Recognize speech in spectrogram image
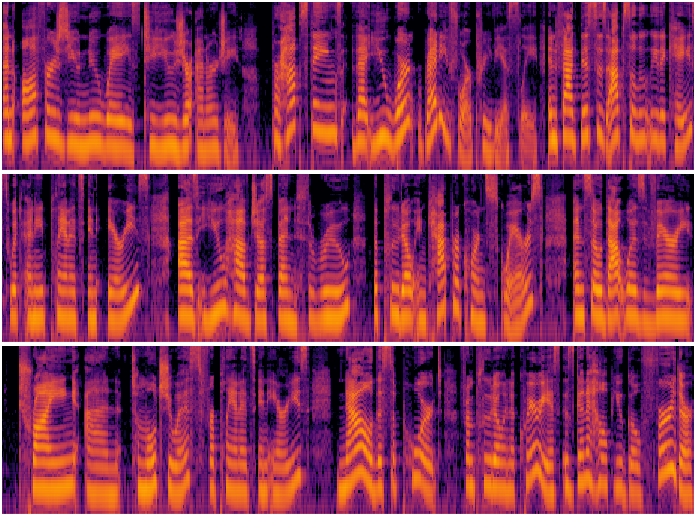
and offers you new ways to use your energy perhaps things that you weren't ready for previously. In fact, this is absolutely the case with any planets in Aries, as you have just been through the Pluto in Capricorn squares. And so that was very trying and tumultuous for planets in Aries. Now, the support from Pluto in Aquarius is going to help you go further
